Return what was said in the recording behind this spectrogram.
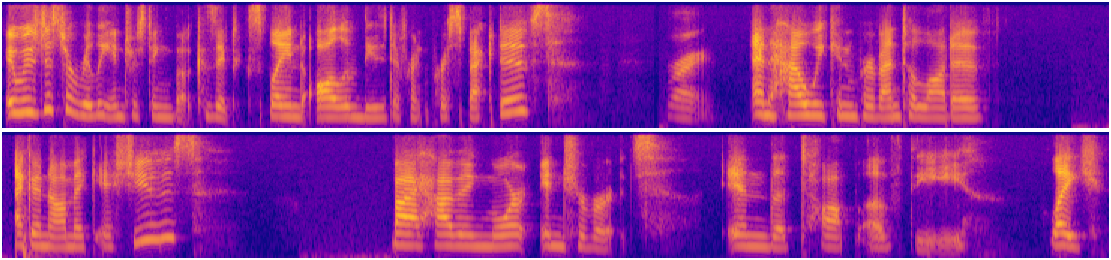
it was just a really interesting book because it explained all of these different perspectives Right. and how we can prevent a lot of economic issues by having more introverts in the top of the like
